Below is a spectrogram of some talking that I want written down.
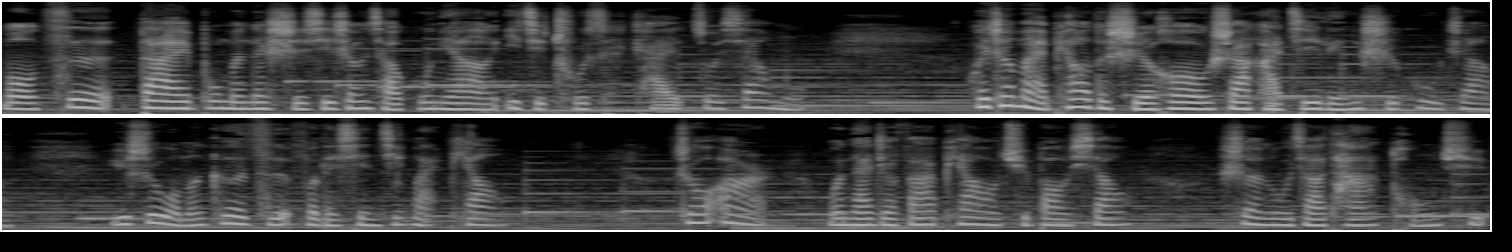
某次带部门的实习生小姑娘一起出差做项目，回程买票的时候刷卡机临时故障，于是我们各自付了现金买票。周二我拿着发票去报销，顺路叫她同去。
